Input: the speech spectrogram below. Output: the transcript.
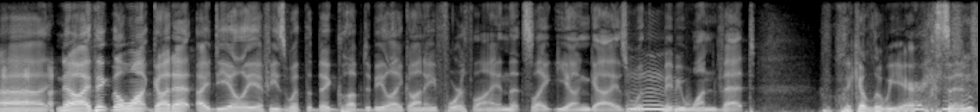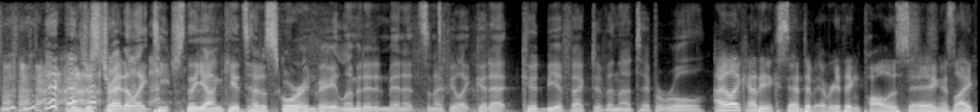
uh, no, I think they'll want Gaudette ideally if he's with the big club to be like on a fourth line that's like young guys with Mm. maybe one vet, like a Loui Eriksson, and just try to like teach the young kids how to score in very limited in minutes. And I feel like Gaudette could be effective in that type of role. I like how the extent of everything Paul is saying is like,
